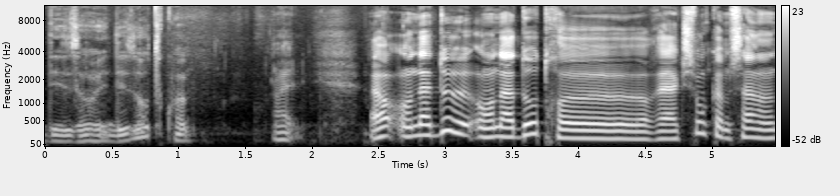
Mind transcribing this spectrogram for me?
des uns et des autres. quoi. Alors, on a deux, on a d'autres euh, réactions comme ça. Hein,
